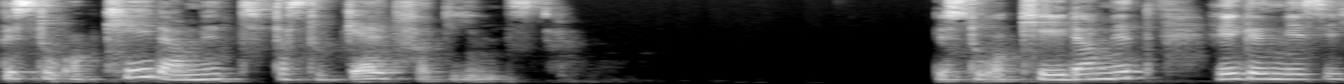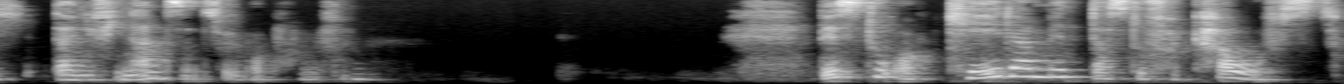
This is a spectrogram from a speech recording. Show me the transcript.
Bist du okay damit, dass du Geld verdienst? Bist du okay damit, regelmäßig deine Finanzen zu überprüfen? Bist du okay damit, dass du verkaufst?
